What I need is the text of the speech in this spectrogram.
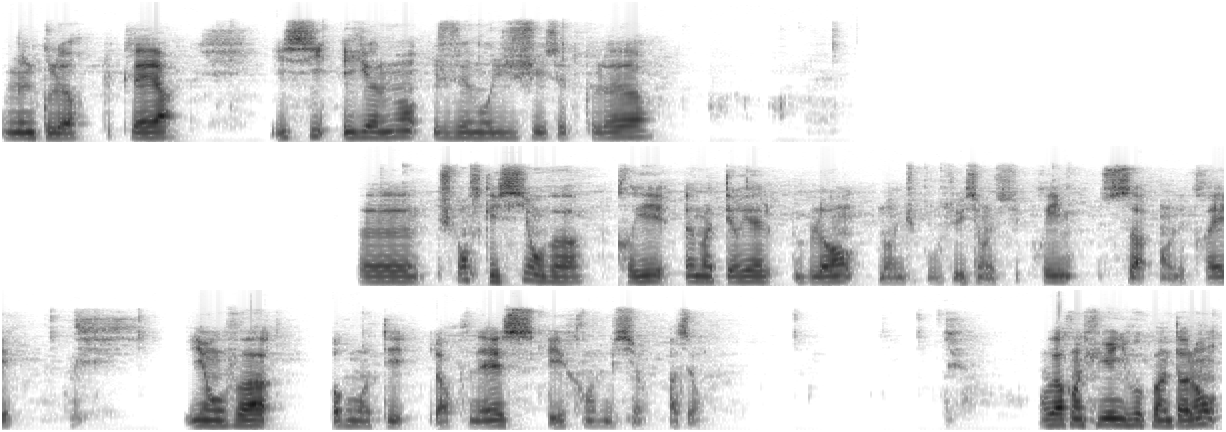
une couleur plus claire ici également je vais modifier cette couleur euh, je pense qu'ici on va créer un matériel blanc donc du coup celui-ci on le supprime ça on le crée et on va augmenter la roughness et transmission à zéro on va continuer niveau pantalon.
